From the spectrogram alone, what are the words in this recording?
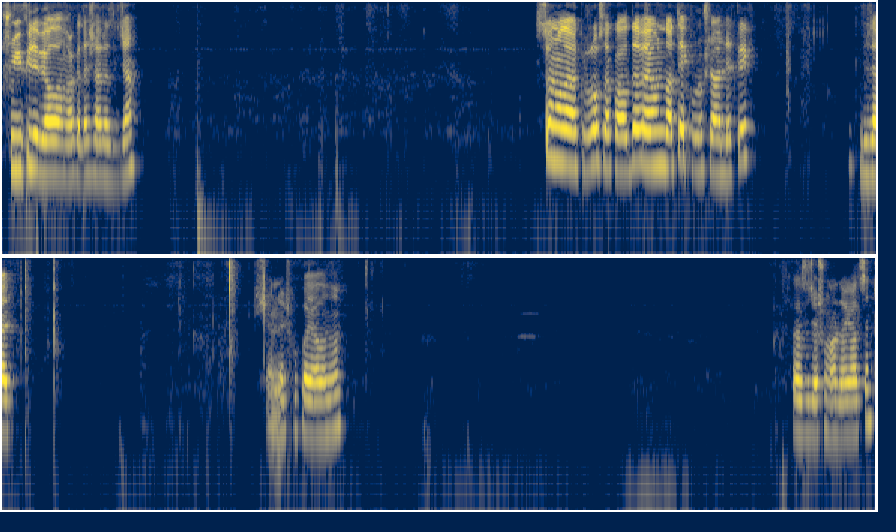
Şu yükü de bir alalım arkadaşlar hızlıca. Son olarak Rosa kaldı ve onu da tek vuruşla hallettik. Güzel. Şimdi kupayı alalım. Hızlıca şunlar da gelsin.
